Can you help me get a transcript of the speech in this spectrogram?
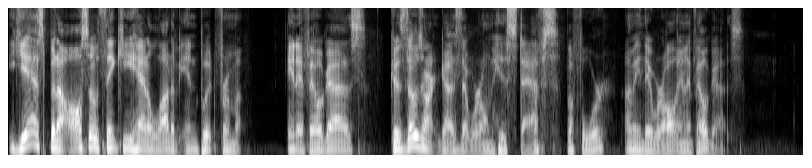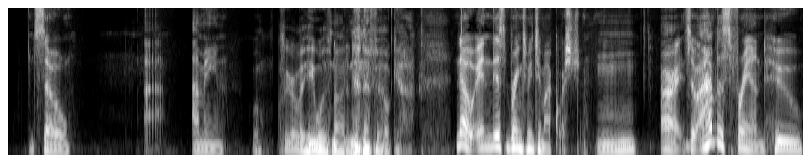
yes, but I also think he had a lot of input from NFL guys because those aren't guys that were on his staffs before. I mean, they were all NFL guys. So, I, I mean, Well, clearly he was not an NFL guy. No. And this brings me to my question. hmm All right. So I have this friend who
